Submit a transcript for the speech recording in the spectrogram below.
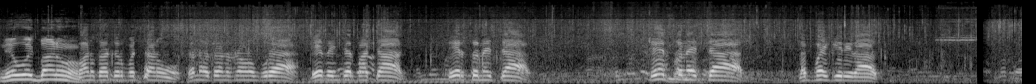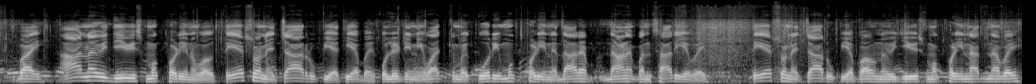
નેવું બાણું ભાઈ આ નવી જીવીસ મગફળીનો ભાવ તેરસો ને ચાર રૂપિયા થયા ભાઈ. ક્વોલિટીની વાત કે ભાઈ કોરી મગફળી ને દાણે દાણે પણ સારી હે ભાઈ. તેરસો ને ચાર રૂપિયા ભાવ નવી જીવીસ મગફળી નાદના ભાઈ.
